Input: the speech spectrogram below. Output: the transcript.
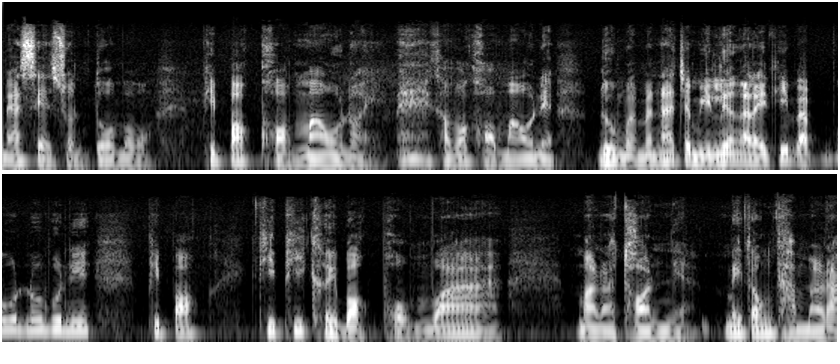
แมสเซจส่วนตัวมาบอก พี่ป๊อกขอเมาส์หน่อยแม่คำว่าขอเมาส์เนี่ยดูเหมือนมันน่าจะมีเรื่องอะไรที่แบบพูดนู้นพูดนี้พี่ป๊อกที่พี่เคยบอกผมว่ามาราธอนเนี่ยไม่ต้องทำอะไร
